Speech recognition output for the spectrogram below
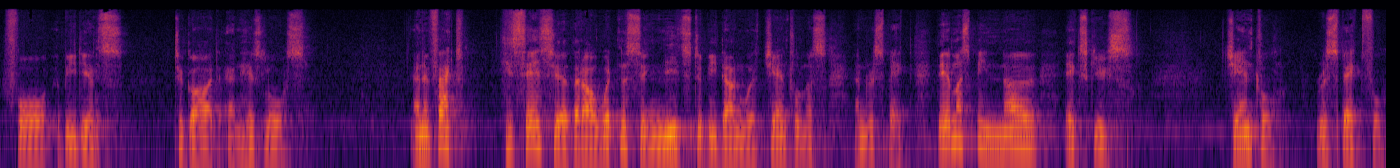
for obedience to God and His laws. And in fact, he says here that our witnessing needs to be done with gentleness and respect. There must be no excuse. Gentle, respectful,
